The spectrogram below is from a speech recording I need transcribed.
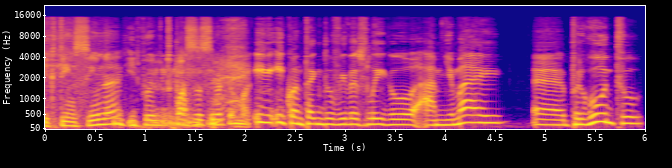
e que te ensina e depois tu passas a saber também. E, e quando tenho dúvidas ligo à minha mãe, ah, pergunto.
